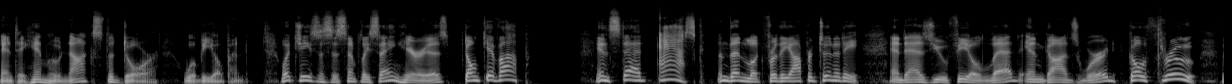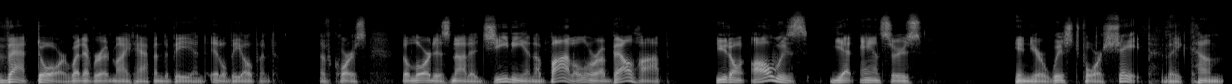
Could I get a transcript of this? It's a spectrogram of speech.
And to him who knocks, the door will be opened. What Jesus is simply saying here is don't give up. Instead, ask and then look for the opportunity. And as you feel led in God's Word, go through that door, whatever it might happen to be, and it'll be opened. Of course, the Lord is not a genie in a bottle or a bellhop. You don't always get answers in your wished for shape. They come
